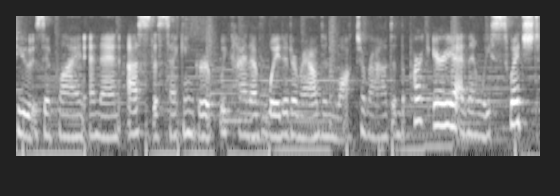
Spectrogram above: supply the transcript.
to zip line and then us, the second group, we kind of waited around and walked around in the park area and then we switched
